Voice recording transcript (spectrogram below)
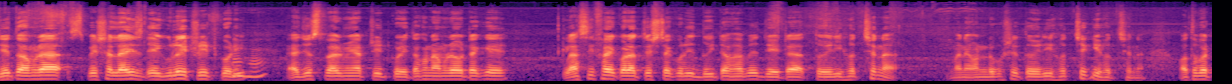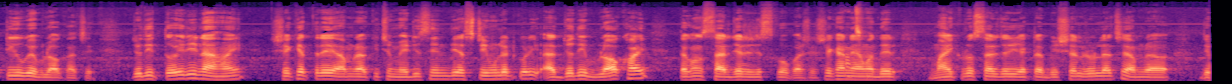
যেহেতু আমরা স্পেশালাইজড এগুলোই ট্রিট করি অ্যাজোস্পার্মিয়া ট্রিট করি তখন আমরা ওটাকে ক্লাসিফাই করার চেষ্টা করি দুইটা ভাবে যে এটা তৈরি হচ্ছে না মানে অন্ডকোষে তৈরি হচ্ছে কি হচ্ছে না অথবা টিউবে ব্লক আছে। যদি তৈরি না হয় সেক্ষেত্রে আমরা কিছু মেডিসিন দিয়ে স্টিমুলেট করি আর যদি ব্লক হয় তখন সার্জারির স্কোপ আসে। সেখানে আমাদের মাইক্রো সার্জারির একটা বিশাল রোল আছে আমরা যে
